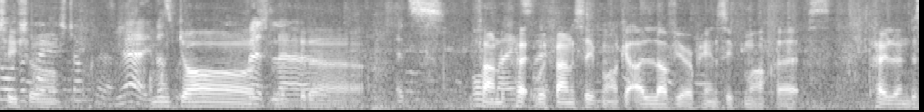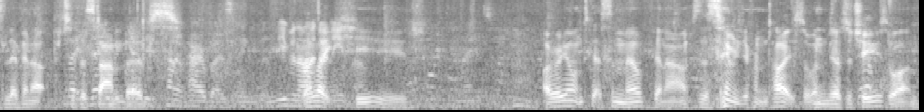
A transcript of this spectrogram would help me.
all too the sure. Polish chocolate. Yeah, Oh my that's what- god, look at lab. that. It's Found a, we found a supermarket. I love European supermarkets. Poland is living up to Like, the you don't even get these standards. kind of England, They're I like don't eat them. huge. I really want to get some Milka now because there's so many different types. I wouldn't be able to choose one.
